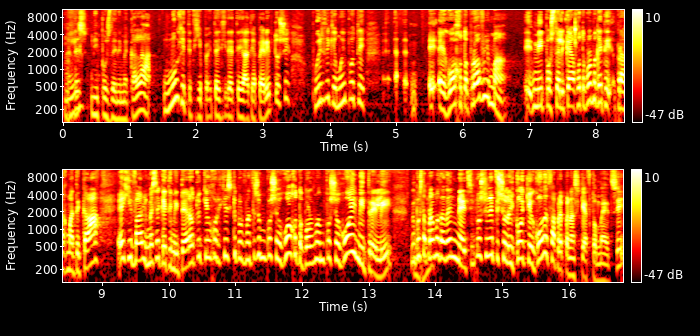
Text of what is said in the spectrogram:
Να λες, μήπως δεν είμαι καλά. Μου είχε τέτοια, τέτοια, τέτοια, τέτοια περίπτωση που ήρθε και μου είπε ότι ε, ε, εγώ έχω το πρόβλημα. Μήπως τελικά έχω το πρόβλημα, γιατί πραγματικά έχει βάλει μέσα και τη μητέρα του και έχω αρχίσει και προβληματίζω μήπως εγώ έχω το πρόβλημα, μήπως εγώ είμαι η τρελή, μήπως τα πράγματα δεν είναι έτσι, μήπως είναι φυσιολογικό και εγώ δεν θα έπρεπε να σκέφτομαι έτσι.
